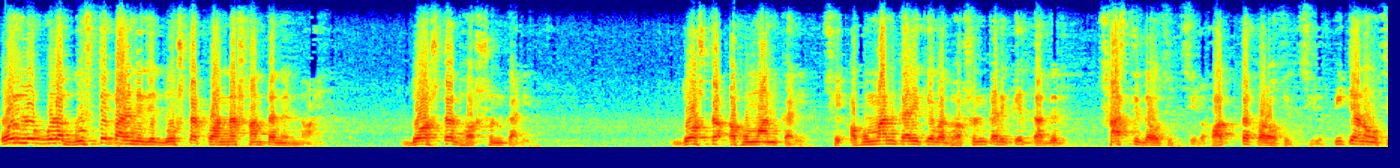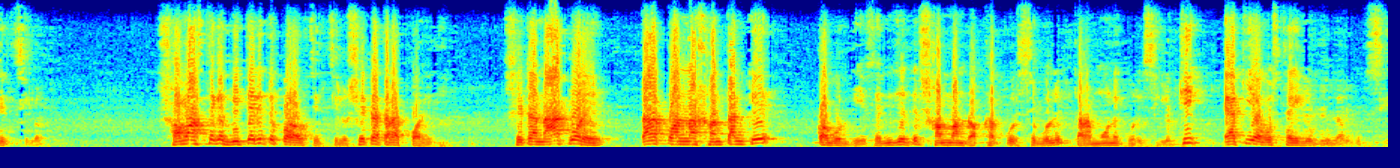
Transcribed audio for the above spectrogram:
ওই লোকগুলো বুঝতে পারেনি যে দোষটা কন্যা সন্তানের নয়। দোষটা ধর্ষণকারী দোষটা অপমানকারী। সেই অপমানকারীকে বা ধর্ষণকারীকে তাদের শাস্তি দেওয়া উচিত ছিল, হত্যা করা উচিত ছিল, পিটানো উচিত ছিল। সমাজ থেকে বিতাড়িত করা উচিত ছিল, সেটা তারা করেনি। সেটা না করে তারা কন্যা সন্তানকে কবর দিয়েছে, নিজেদের সম্মান রক্ষা করছে বলে তারা মনে করেছিল। ঠিক একই অবস্থায় লোকগুলো করছে।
